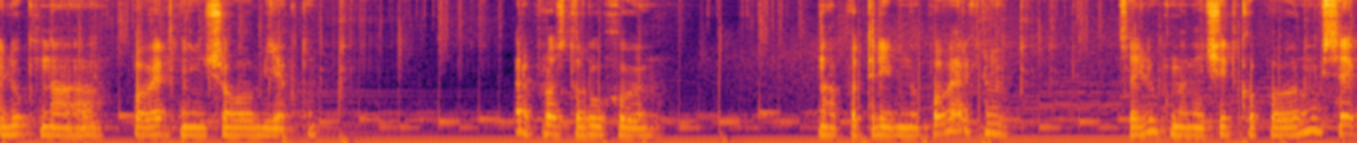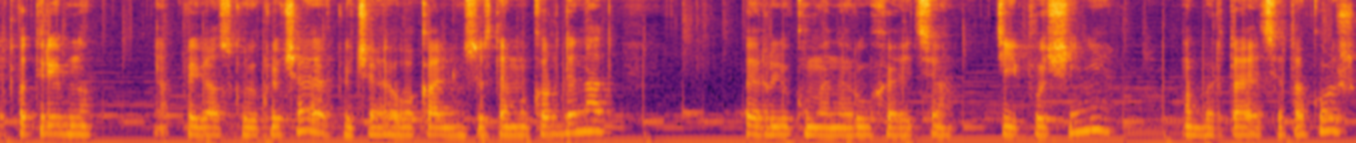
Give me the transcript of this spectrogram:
люк на поверхні іншого об'єкту. Тепер просто рухаю на потрібну поверхню. Цей люк в мене чітко повернувся як потрібно. Я прив'язку виключаю, включаю локальну систему координат. Тепер люк у мене рухається в цій площині, обертається також.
